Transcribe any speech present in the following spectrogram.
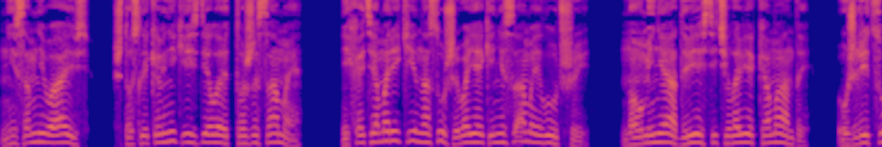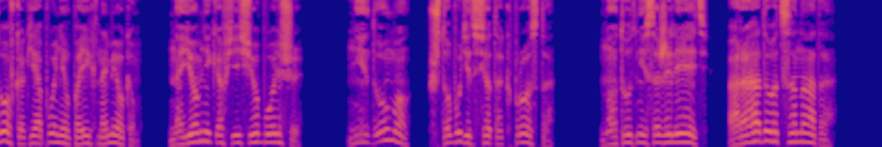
Не сомневаюсь, что сликовники сделают то же самое. И хотя моряки на суше вояки не самые лучшие, но у меня 200 человек команды. У жрецов, как я понял по их намекам, наемников еще больше. Не думал, что будет все так просто. Но тут не сожалеть, а радоваться надо.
